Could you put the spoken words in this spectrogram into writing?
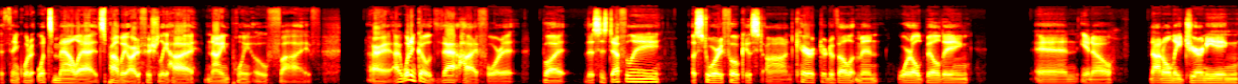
I think what what's MAL at? It's probably artificially high, nine point oh five. All right, I wouldn't go that high for it, but this is definitely a story focused on character development, world building, and you know, not only journeying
